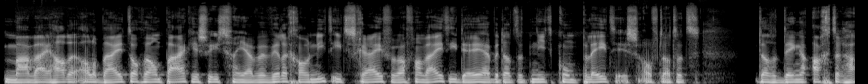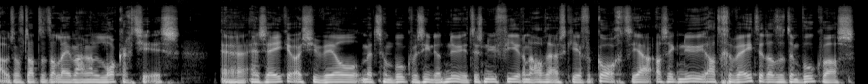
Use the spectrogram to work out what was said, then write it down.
Maar wij hadden allebei toch wel een paar keer zoiets van... ja, we willen gewoon niet iets schrijven waarvan wij het idee hebben... dat het niet compleet is. Of dat het, dat het dingen achterhoudt. Of dat het alleen maar een lokkertje is. Eh, en zeker als je wil met zo'n boek, we zien dat nu. Het is nu 4.500 keer verkocht. Ja, als ik nu had geweten dat het een boek was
